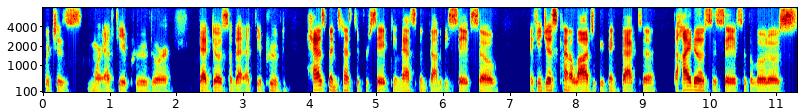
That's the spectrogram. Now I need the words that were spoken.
which is more FDA approved, or that dose of that FDA approved, has been tested for safety, and that's been found to be safe. So, if you just kind of logically think back to the high dose is safe, so the low dose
